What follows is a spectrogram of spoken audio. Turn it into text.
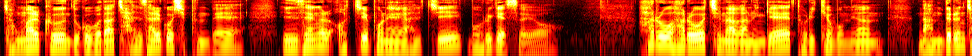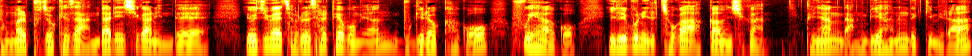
정말 그 누구보다 잘 살고 싶은데 인생을 어찌 보내야 할지 모르겠어요. 하루하루 지나가는 게 돌이켜보면 남들은 정말 부족해서 안달인 시간인데 요즘에 저를 살펴보면 무기력하고 후회하고 1분 1초가 아까운 시간, 그냥 낭비하는 느낌이라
